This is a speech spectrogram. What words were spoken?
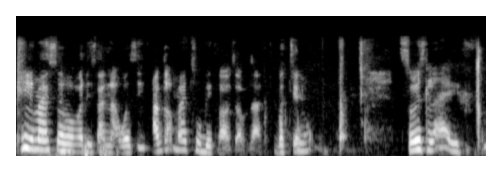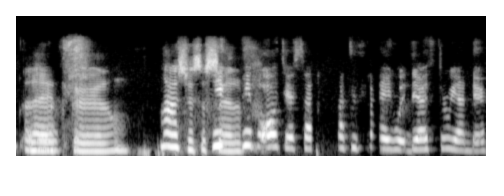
killing myself over this. And that was it. I got my two because of that. But you know, so it's life. Life, girl. Pe- yourself. People out satisfying with their three and their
